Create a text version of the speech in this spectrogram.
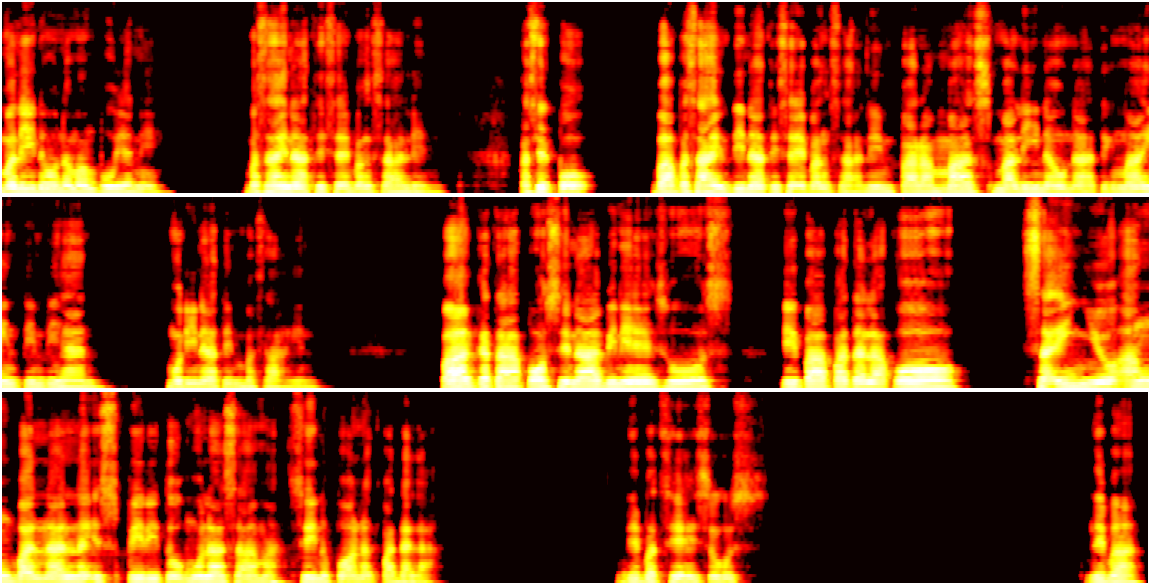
Malinaw naman po yan eh. Basahin natin sa ibang salin. Kasi po, babasahin din natin sa ibang salin para mas malinaw nating maintindihan. Muli natin basahin. Pagkatapos sinabi ni Jesus, ipapadala ko sa inyo ang banal na espiritu mula sa Ama. Sino po ang nagpadala? Di ba si Jesus? Di ba?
